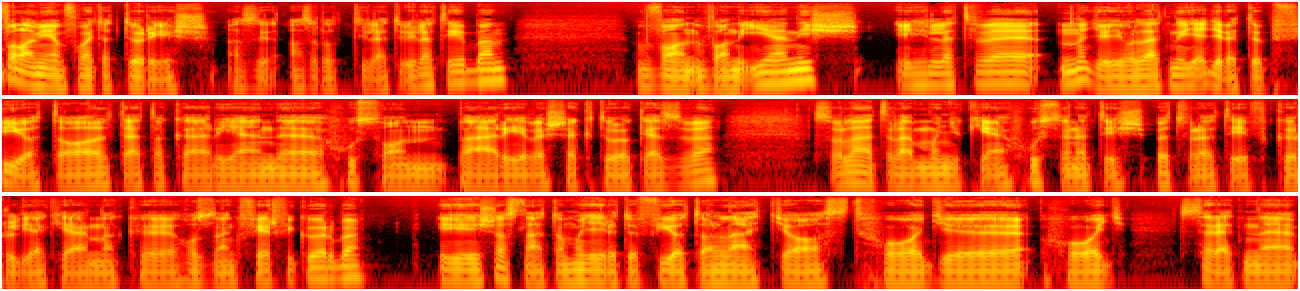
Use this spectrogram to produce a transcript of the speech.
valamilyen fajta törés az, az adott illető életében. Van, van ilyen is, illetve nagyon jól látni, hogy egyre több fiatal, tehát akár ilyen 20 pár évesektől kezdve, szóval általában mondjuk ilyen 25 és 55 év körüliek járnak hozzánk férfi körbe, és azt látom, hogy egyre több fiatal látja azt, hogy, hogy szeretne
